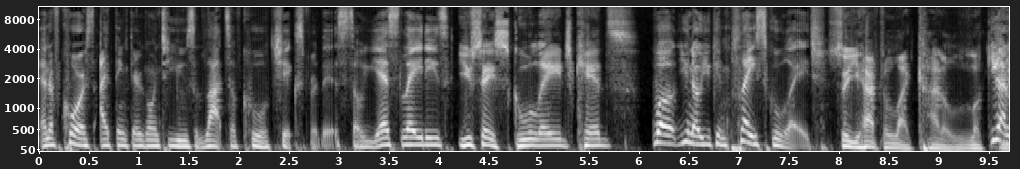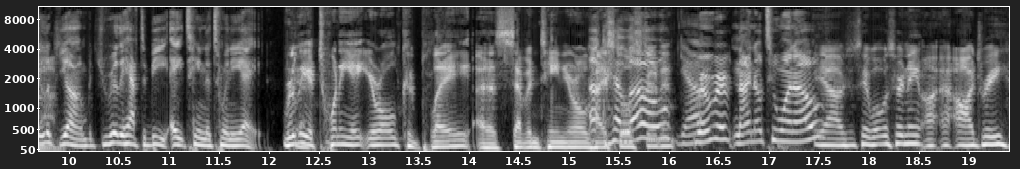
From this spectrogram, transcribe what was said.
And of course, I think they're going to use lots of cool chicks for this. So, yes, ladies. You say school age kids? Well, you know, you can play school age. So you have to like kind of look You got to look young, but you really have to be 18 to 28. Really, a 28 year old could play a 17 year old high school Uh, Hello? student? Yeah. Remember 90210? Yeah, I was just say, what was her name? Uh, Audrey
